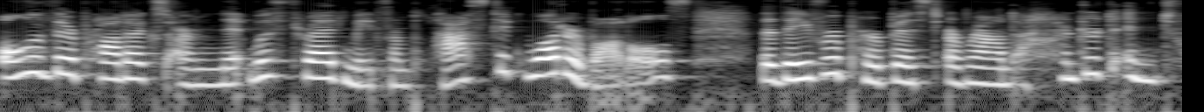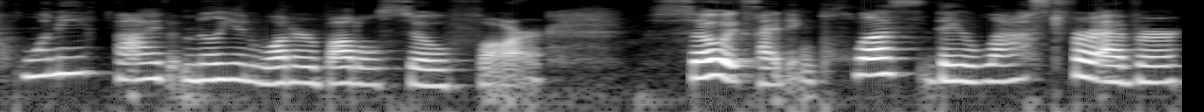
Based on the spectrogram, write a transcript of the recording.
All of their products are knit with thread made from plastic water bottles that they've repurposed around 125 million water bottles so far. So exciting. Plus, they last forever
